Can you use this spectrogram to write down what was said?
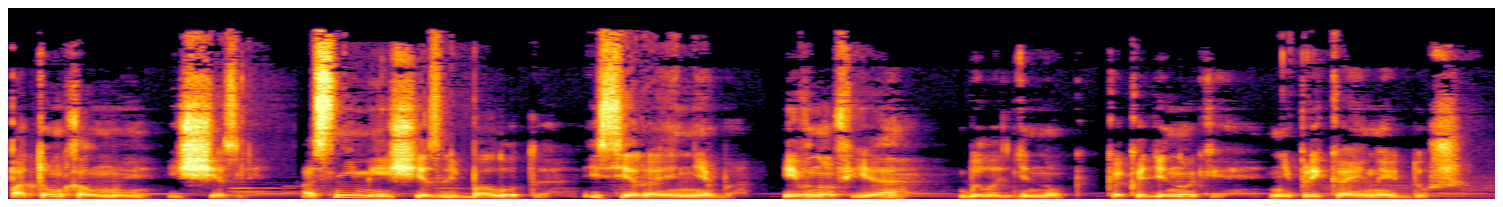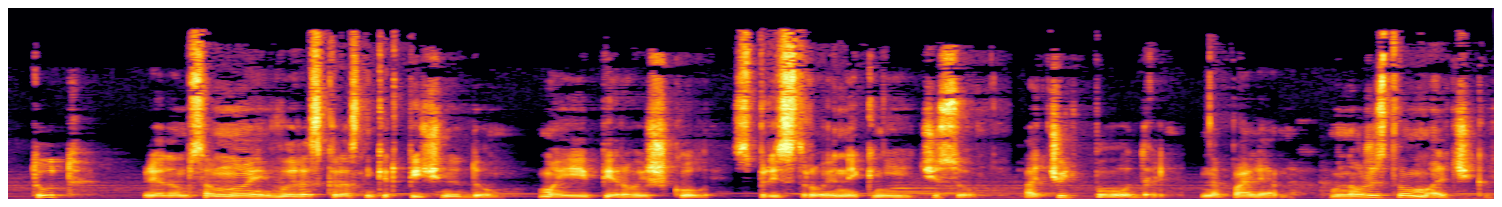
Потом холмы исчезли, а с ними исчезли болото и серое небо. И вновь я был одинок, как одинокий неприкаянный душ. Тут рядом со мной вырос красный кирпичный дом моей первой школы с пристроенной к ней часовней. А чуть поодаль, на полянах, множество мальчиков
